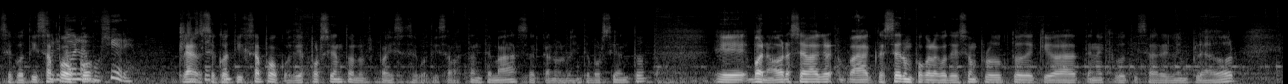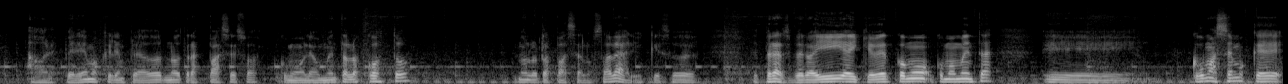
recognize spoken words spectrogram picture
se cotiza poco. las mujeres. Claro, se cotiza poco, 10%, en otros países se cotiza bastante más, cercano al 20%. Eh, bueno, ahora se va a, va a, crecer un poco la cotización producto de que va a tener que cotizar el empleador. Ahora esperemos que el empleador no traspase eso, como le aumentan los costos, no lo traspase a los salarios, que eso es esperarse. Pero ahí hay que ver cómo, cómo aumenta eh, cómo hacemos que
